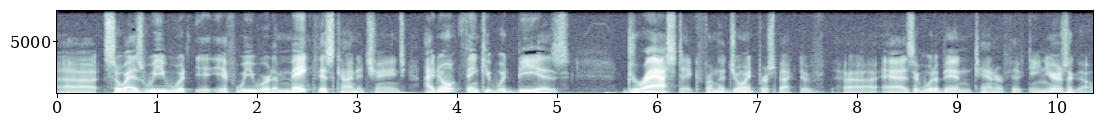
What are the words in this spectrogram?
Uh, so as we would, if we were to make this kind of change, I don't think it would be as drastic from the joint perspective uh, as it would have been 10 or 15 years ago.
